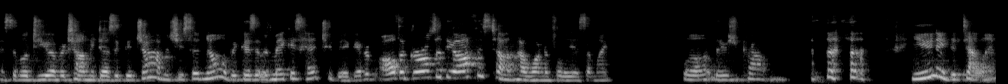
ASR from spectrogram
I said, Well, do you ever tell him he does a good job? And she said, No, because it would make his head too big. All the girls at the office tell him how wonderful he is. I'm like, Well, there's your problem. you need to tell him.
